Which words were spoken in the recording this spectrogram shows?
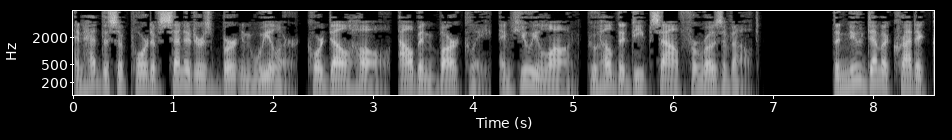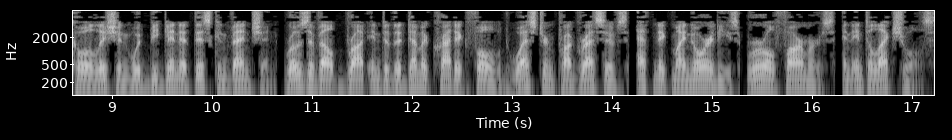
and had the support of Senators Burton Wheeler, Cordell Hull, Alben Barkley, and Huey Long, who held the Deep South for Roosevelt. The new Democratic coalition would begin at this convention. Roosevelt brought into the Democratic fold Western progressives, ethnic minorities, rural farmers, and intellectuals.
